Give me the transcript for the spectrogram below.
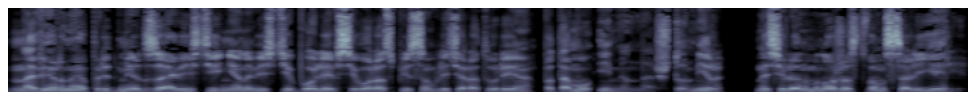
Наверное, предмет зависти и ненависти более всего расписан в литературе потому именно, что мир населен множеством сальери,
